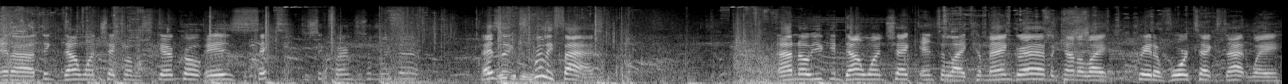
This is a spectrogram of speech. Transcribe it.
and uh, I think down one check from Scarecrow is six to six turns or something like that. It's, really fast. And I know you can down one check into like command grab and kind of like create a vortex that way.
